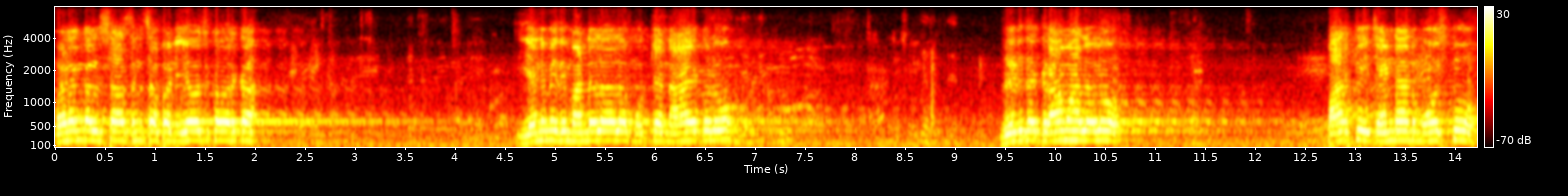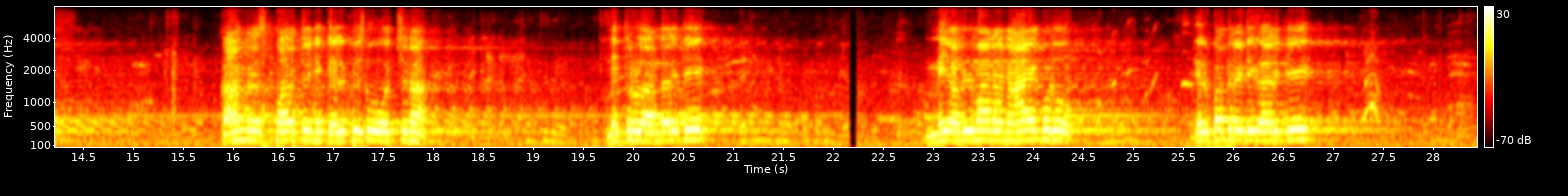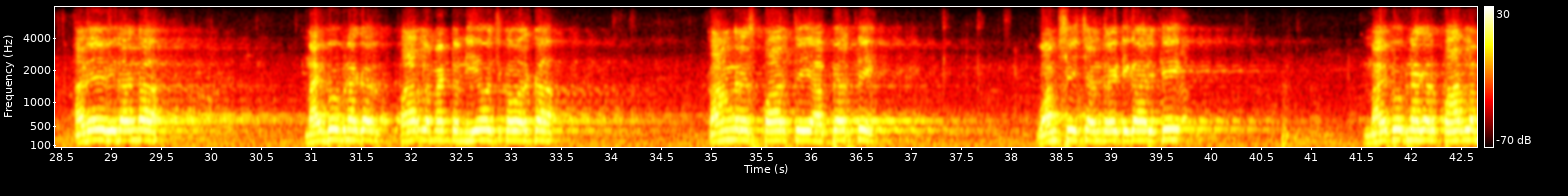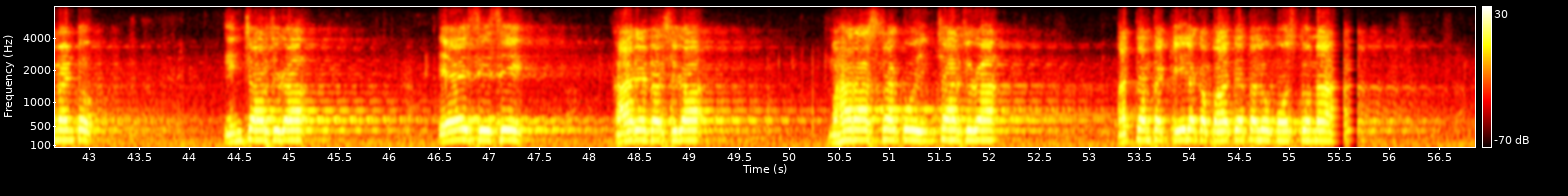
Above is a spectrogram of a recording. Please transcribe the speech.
వరంగల్ శాసనసభ నియోజకవర్గ ఎనిమిది మండలాల ముఖ్య నాయకులు వివిధ గ్రామాలలో పార్టీ జెండాను మోస్తూ కాంగ్రెస్ పార్టీని గెలిపిస్తూ వచ్చిన మిత్రులందరికీ మీ అభిమాన నాయకుడు తిరుపతి రెడ్డి గారికి అదేవిధంగా మహబూబ్ నగర్ పార్లమెంటు నియోజకవర్గ కాంగ్రెస్ పార్టీ అభ్యర్థి వంశీ చంద్రెడ్డి గారికి మహబూబ్ నగర్ పార్లమెంటు ఇన్ఛార్జిగా ఏఐసిసి కార్యదర్శిగా మహారాష్ట్రకు ఇన్ఛార్జిగా అత్యంత కీలక బాధ్యతలు మోస్తున్న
